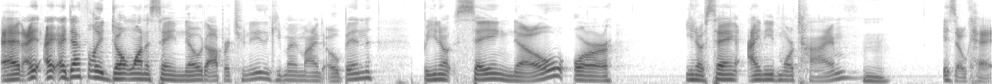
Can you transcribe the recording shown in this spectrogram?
And I, I I definitely don't want to say no to opportunities and keep my mind open. But, you know, saying no or, you know, saying I need more time hmm. is okay.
